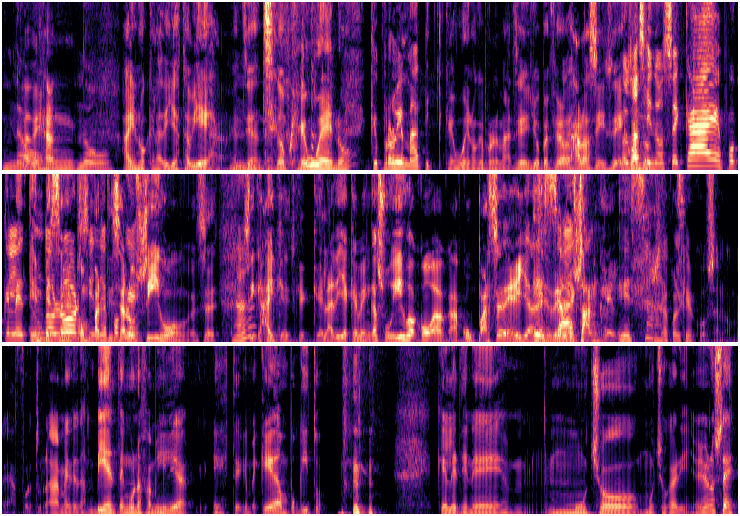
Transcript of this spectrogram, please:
No, la dejan- No. Ay, no, que la dilla está vieja, ¿entiendes? No, qué bueno, Qué problemática. qué bueno, qué problema. Sí, Yo prefiero dejarlo así. Es o sea, si no se cae es porque le tiene un dolor, a si no compartirse a porque... los hijos. o sea, ¿Ah? sí, ay, que, que, que la día, que venga su hijo a, co- a- a ocuparse de ella desde Los Exacto, Ángeles. O sea, cualquier cosa, no. Afortunadamente también tengo una familia este, que me queda un poquito, que le tiene mm, mucho, mucho cariño. Yo no sé,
